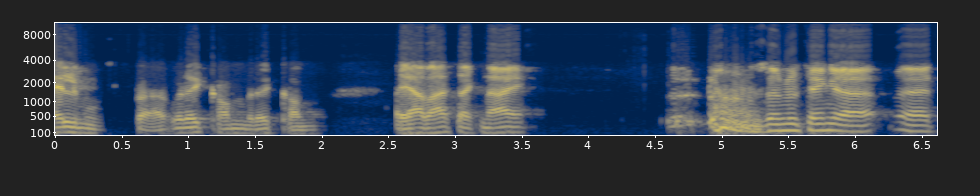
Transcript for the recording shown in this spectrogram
alle mulige spørger, vil du ikke komme, vil du ikke komme? Og jeg har bare sagt nej. Så nu tænker jeg, at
